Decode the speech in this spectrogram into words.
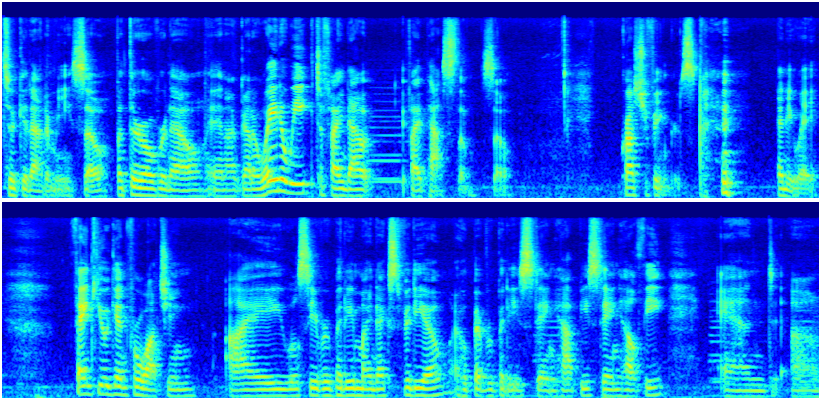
took it out of me. So, but they're over now and I've got to wait a week to find out if I pass them. So cross your fingers. anyway, thank you again for watching. I will see everybody in my next video. I hope everybody is staying happy, staying healthy, and um,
